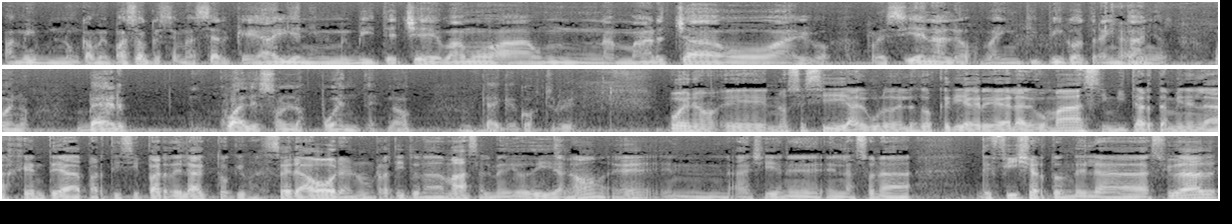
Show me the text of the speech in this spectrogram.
A mí nunca me pasó que se me acerque alguien y me invite, che, vamos a una marcha o algo. Recién a los veintipico, treinta años. Bueno, ver cuáles son los puentes, ¿no? Que hay que construir. Bueno, eh, no sé si alguno de los dos quería agregar algo más, invitar también a la gente a participar del acto que va a ser ahora, en un ratito nada más, al mediodía, ¿no? Eh, allí en, la zona de Fisherton de la ciudad,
